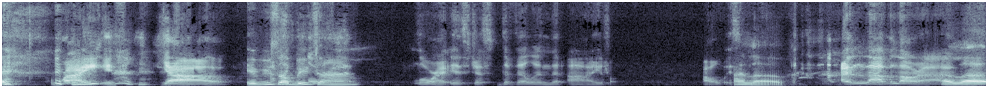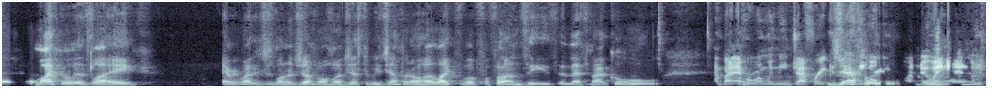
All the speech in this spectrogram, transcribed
right, it- yeah. If you're I'm so like, big Laura, time, Laura is just the villain that I've always. I love, I love Laura. I love." Michael is like, everybody just want to jump on her just to be jumping on her, like for, for funsies, and that's not cool. And by everyone, we mean Jeffrey. he's the Jeffrey. one doing it.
